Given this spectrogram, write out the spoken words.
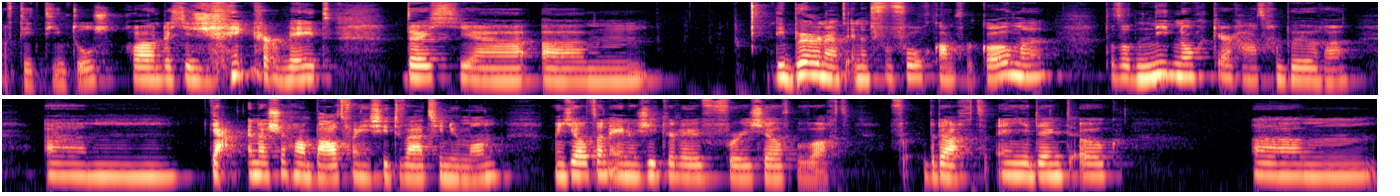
of die 10 tools. Gewoon dat je zeker weet dat je um, die burn-out in het vervolg kan voorkomen. Dat dat niet nog een keer gaat gebeuren. Um, ja, en als je gewoon baalt van je situatie nu, man. Want je had een energieker leven voor jezelf bewacht, bedacht. En je denkt ook, um,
